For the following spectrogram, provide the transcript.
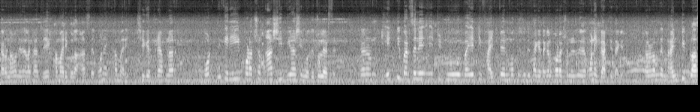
কারণ আমাদের এলাকার যে খামারিগুলো আছে, অনেক খামারি, সেক্ষেত্রে আপনার প্রত্যেকেরই প্রোডাকশন আশি বিরাশির মধ্যে চলে আসছে। কারণ এইট্টি পার্সেন্টে এইট্টি টু বা এইট্টি ফাইভের মধ্যে যদি থাকে, তাহলে প্রোডাকশনের অনেক ঘাটতি থাকে। কারণ আমাদের নাইনটি প্লাস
